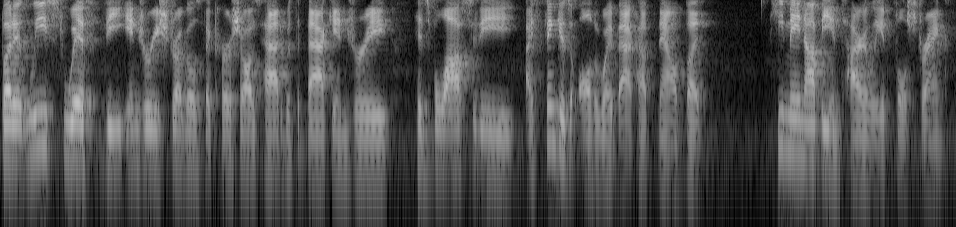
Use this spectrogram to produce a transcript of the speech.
but at least with the injury struggles that Kershaw's had with the back injury, his velocity, I think, is all the way back up now, but he may not be entirely at full strength.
